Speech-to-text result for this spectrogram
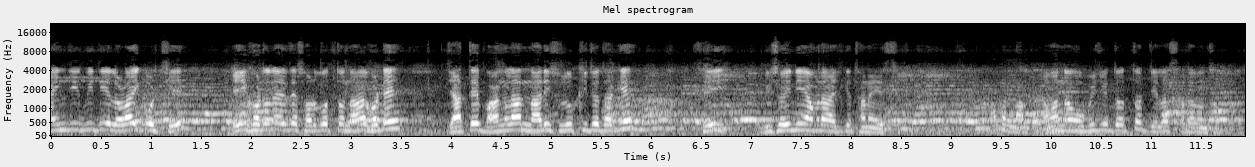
আইনজীবী দিয়ে লড়াই করছে। এই ঘটনা যাতে সর্বত্র না ঘটে, যাতে বাংলার নারী সুরক্ষিত থাকে, সেই বিষয় নিয়ে আমরা আজকে থানায় এসেছি। আমার নাম অভিজিৎ দত্ত, জেলা সাধারণ সম্পাদক।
